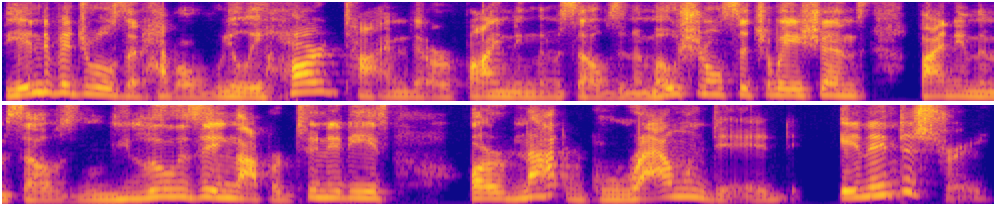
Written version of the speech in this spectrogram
The individuals that have a really hard time that are finding themselves in emotional situations, finding themselves losing opportunities, are not grounded in industry.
